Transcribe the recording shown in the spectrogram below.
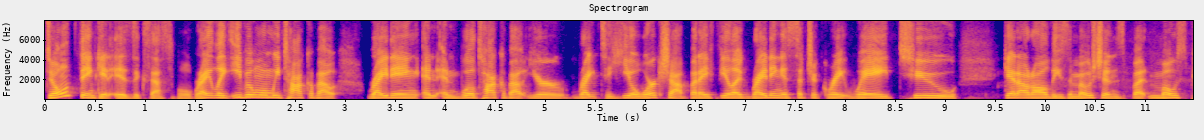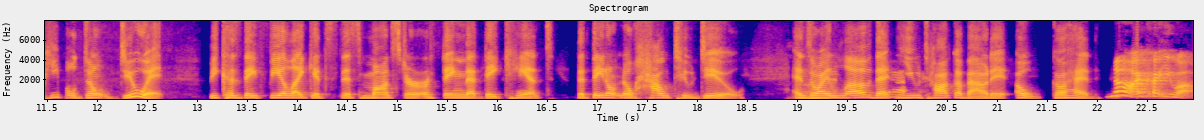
don't think it is accessible right like even when we talk about writing and and we'll talk about your right to heal workshop but i feel like writing is such a great way to get out all these emotions, but most people don't do it because they feel like it's this monster or thing that they can't, that they don't know how to do. And so I mm-hmm. love that yeah. you talk about it. Oh, go ahead. No, I cut you off.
